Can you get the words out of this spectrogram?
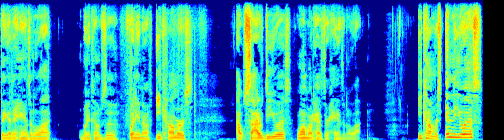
They got their hands in a lot when it comes to, funny enough, e commerce outside of the US. Walmart has their hands in a lot. E commerce in the US,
